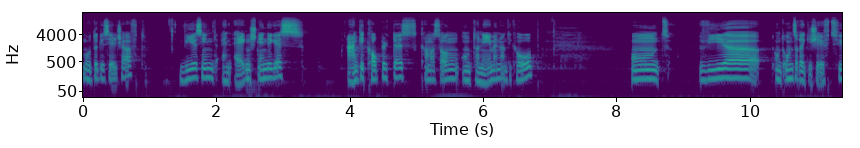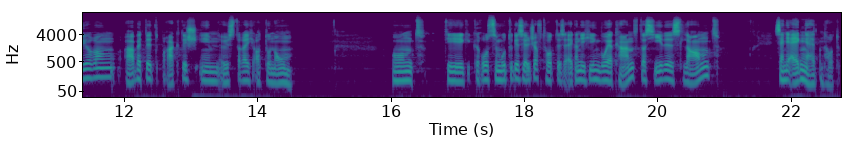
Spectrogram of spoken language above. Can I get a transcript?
Muttergesellschaft. Wir sind ein eigenständiges, angekoppeltes, kann man sagen, Unternehmen an die Coop. Und wir und unsere Geschäftsführung arbeitet praktisch in Österreich autonom. Und die große Muttergesellschaft hat es eigentlich irgendwo erkannt, dass jedes Land seine Eigenheiten hat.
